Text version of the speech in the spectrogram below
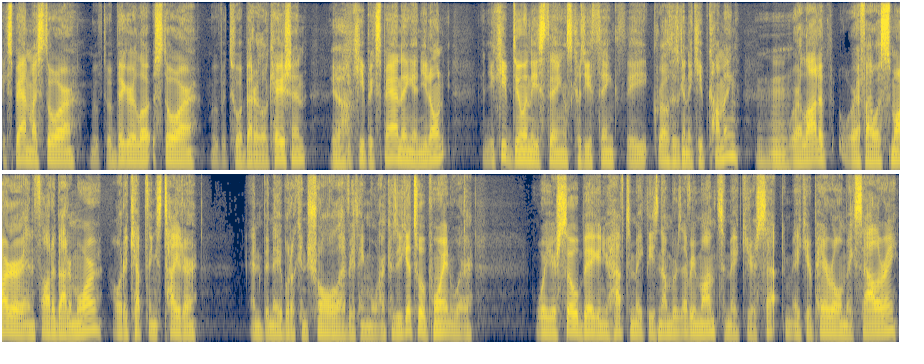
expand my store, move to a bigger lo- store, move it to a better location. Yeah. You keep expanding, and you don't, and you keep doing these things because you think the growth is going to keep coming. Mm-hmm. Where a lot of, where if I was smarter and thought about it more, I would have kept things tighter and been able to control everything more. Because you get to a point where, where you're so big and you have to make these numbers every month to make your set, make your payroll, make salary,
